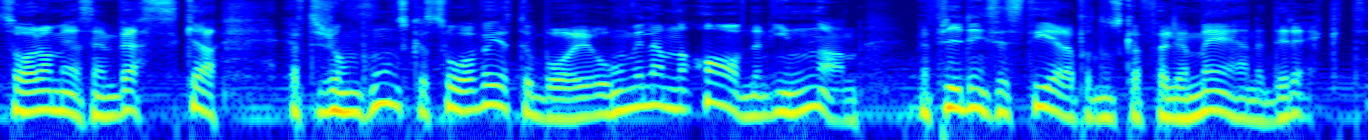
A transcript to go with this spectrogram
Sara har med sig en väska eftersom hon ska sova i Göteborg och hon vill lämna av den innan. Men Frida insisterar på att hon ska följa med henne direkt.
